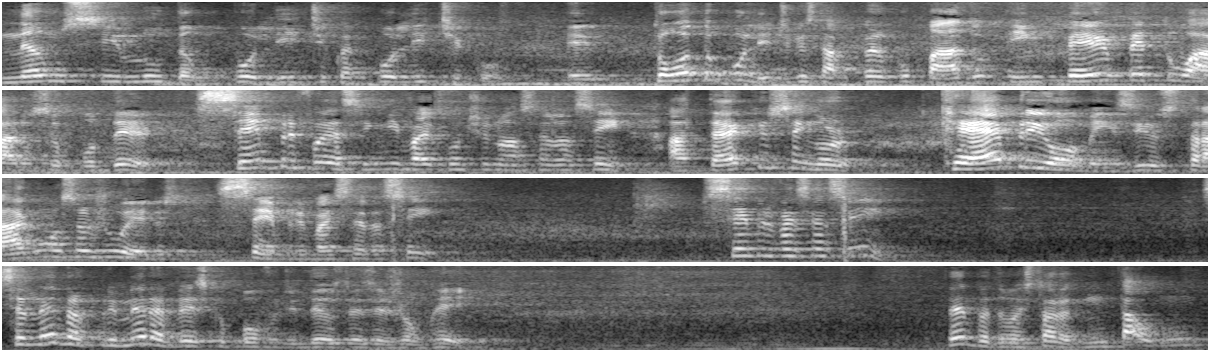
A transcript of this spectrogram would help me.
não se iludam, político é político. Todo político está preocupado em perpetuar o seu poder. Sempre foi assim e vai continuar sendo assim, até que o Senhor quebre homens e os tragam aos seus joelhos, sempre vai ser assim. Sempre vai ser assim. Você lembra a primeira vez que o povo de Deus desejou um rei? Lembra de uma história de um tal, um,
